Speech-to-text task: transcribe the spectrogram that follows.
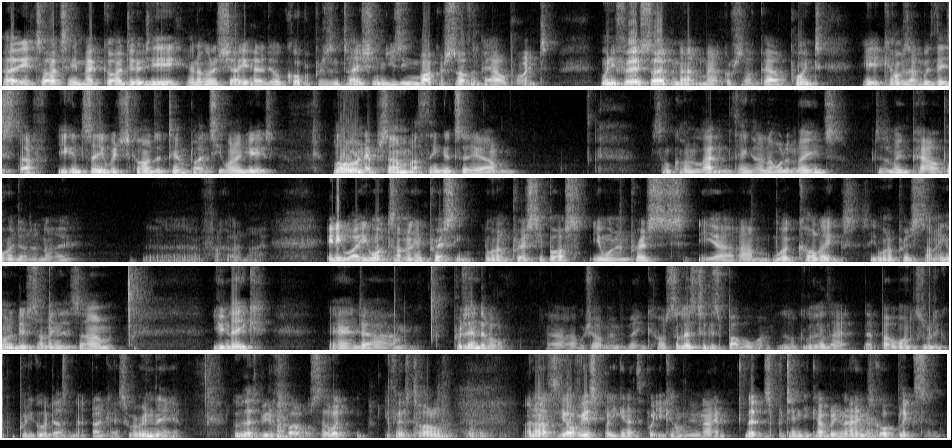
Hey, it's IT Mac Guy Dude here, and I'm going to show you how to do a corporate presentation using Microsoft PowerPoint. When you first open up Microsoft PowerPoint, it comes up with this stuff. You can see which kinds of templates you want to use. Lorem ipsum, I think it's a um, some kind of Latin thing. I don't know what it means. Does it mean PowerPoint? I don't know. Uh, fuck, I don't know. Anyway, you want something impressing. You want to impress your boss. You want to impress your um, work colleagues. So you want to impress something. You want to do something that's um, unique and um, presentable, uh, which I remember being called. So let's do this bubble one. Look, look at that. That bubble one looks really pretty good, doesn't it? Okay, so we're in there. Look at those beautiful bubbles. So what? Your first title. I know it's the obvious, but you're gonna have to put your company name. Let's pretend your company name is called Blixen.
